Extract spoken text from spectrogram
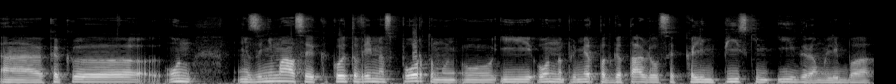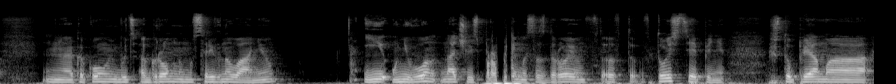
э, как э, он занимался какое-то время спортом, и он, например, подготавливался к Олимпийским играм, либо какому-нибудь огромному соревнованию, и у него начались проблемы со здоровьем в, в, в той степени, что прямо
